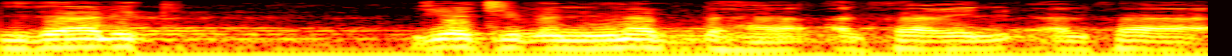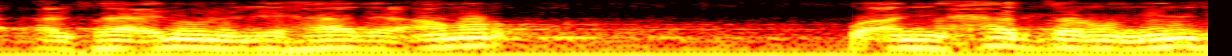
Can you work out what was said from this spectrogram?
لذلك يجب أن ينبه الفاعل الفاعلون لهذا الأمر وأن يحذروا منه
